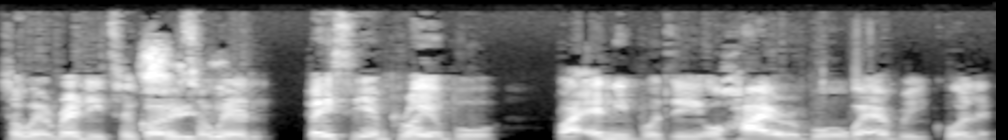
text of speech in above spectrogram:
So we're ready to go. See, so we're basically employable by anybody or hireable or whatever you call it.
